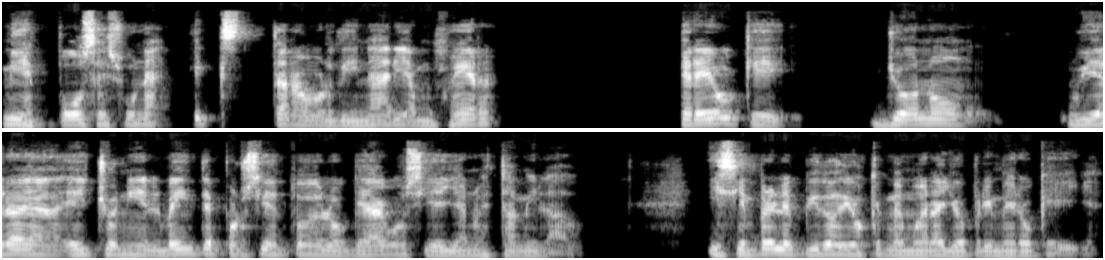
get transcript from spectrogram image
Mi esposa es una extraordinaria mujer. Creo que yo no hubiera hecho ni el 20% de lo que hago si ella no está a mi lado. Y siempre le pido a Dios que me muera yo primero que ella.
